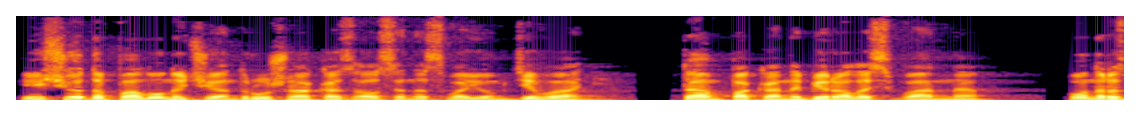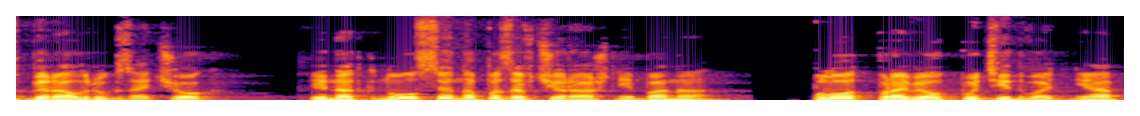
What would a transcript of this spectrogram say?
Еще до полуночи Андруша оказался на своем диване. Там, пока набиралась ванна, он разбирал рюкзачок и наткнулся на позавчерашний банан. Плод провел пути два дня,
